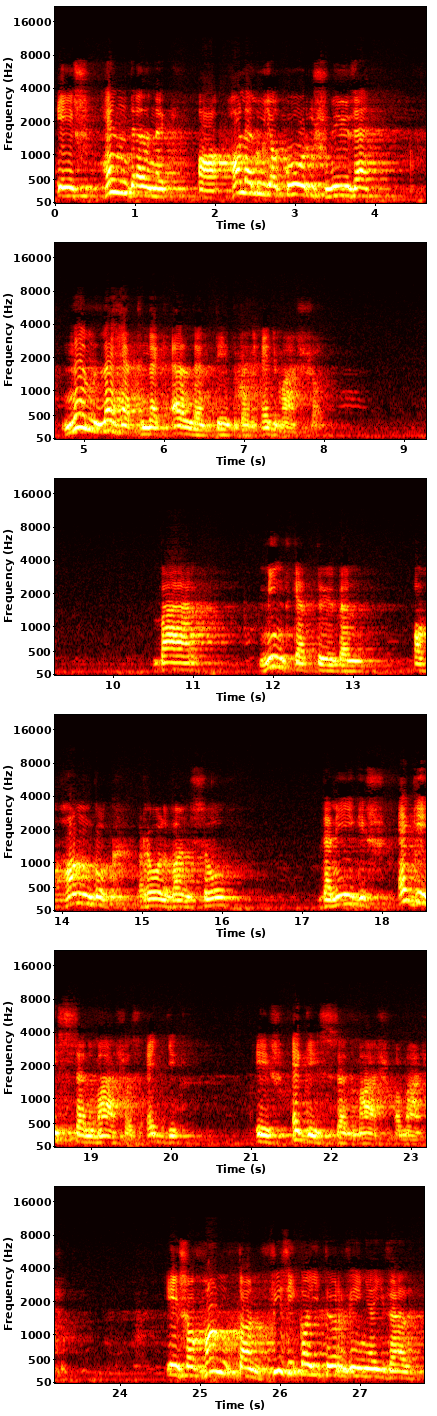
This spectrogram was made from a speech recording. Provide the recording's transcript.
és Hendelnek a Halleluja kórus műve nem lehetnek ellentétben egymással. Bár mindkettőben a hangokról van szó, de mégis egészen más az egyik, és egészen más a másik. És a hangtan fizikai törvényeivel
